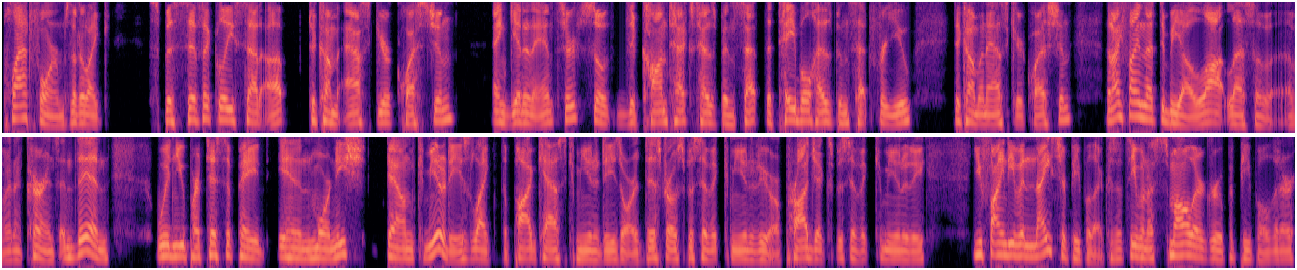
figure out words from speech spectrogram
platforms that are like specifically set up to come ask your question and get an answer. So the context has been set. The table has been set for you to come and ask your question. Then I find that to be a lot less of, of an occurrence. And then when you participate in more niche down communities like the podcast communities or a distro specific community or a project specific community, you find even nicer people there because it's even a smaller group of people that are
